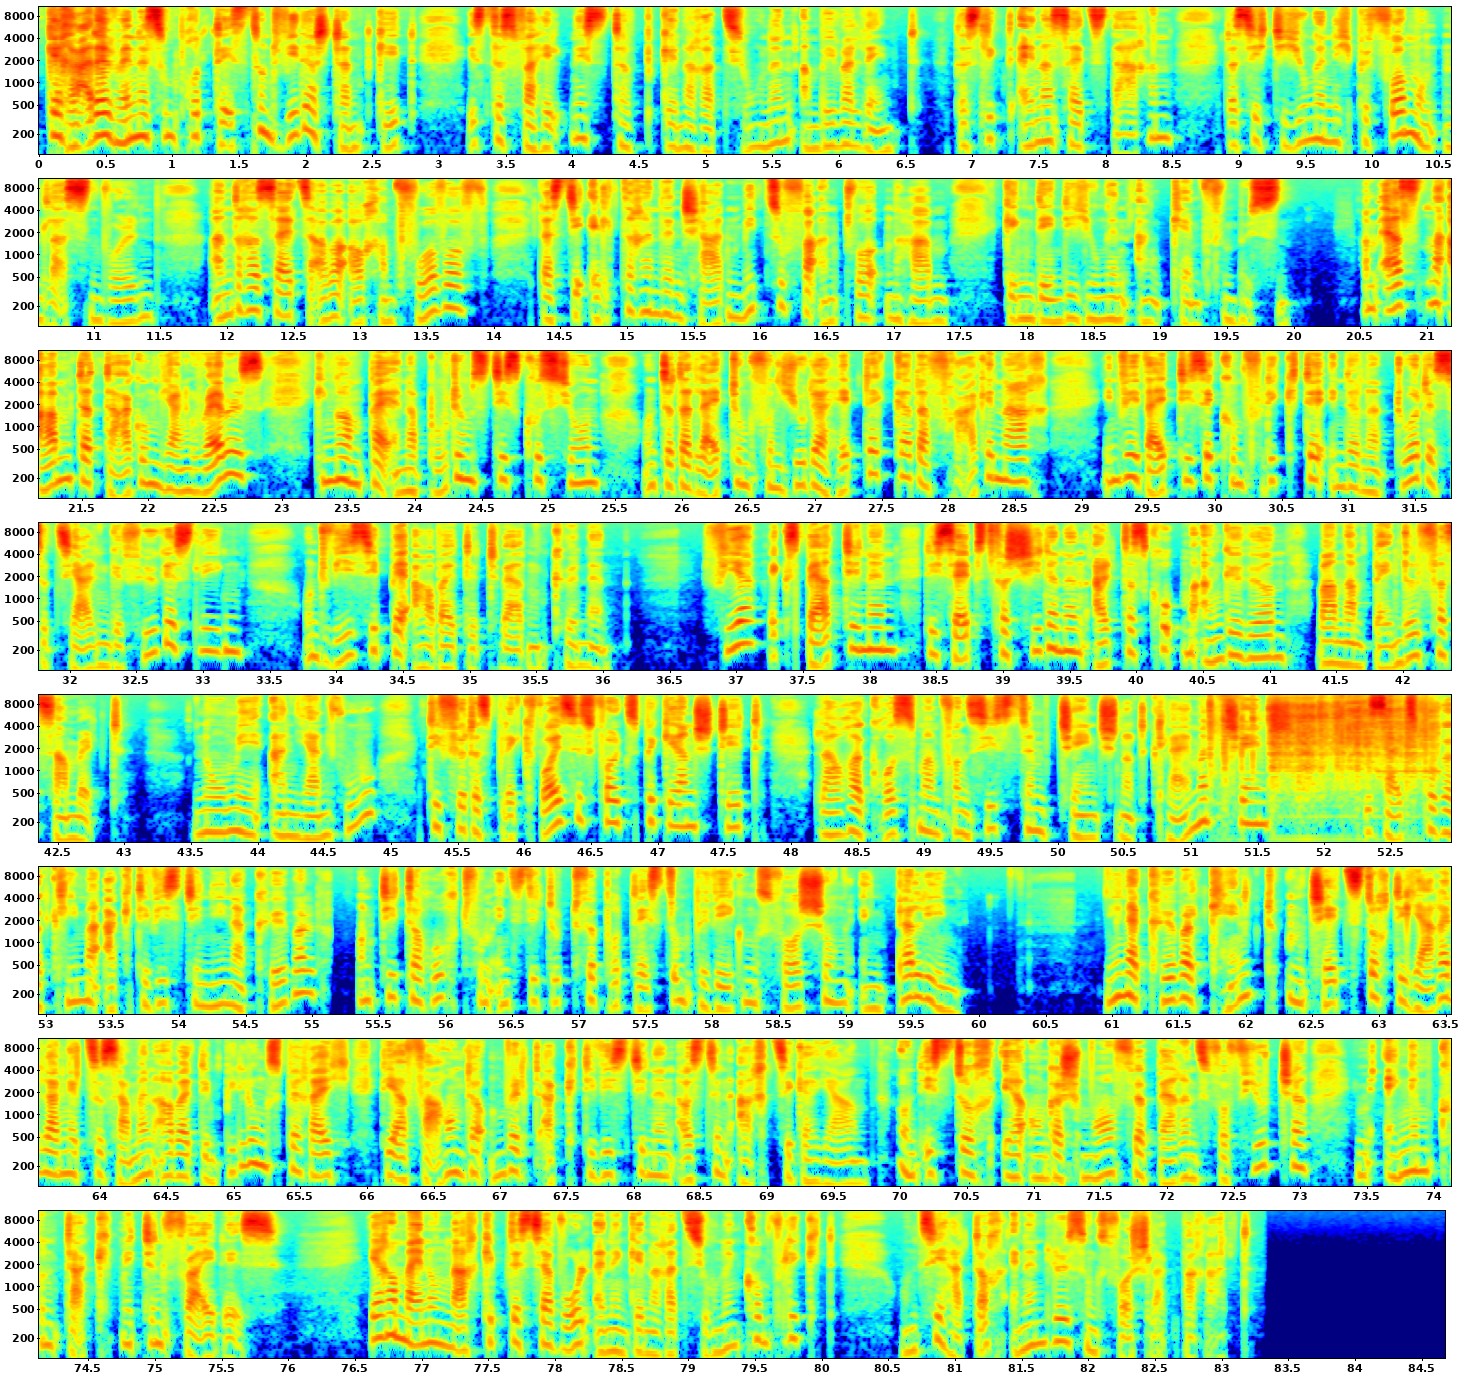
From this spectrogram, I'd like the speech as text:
Gerade wenn es um Protest und Widerstand geht, ist das Verhältnis der Generationen ambivalent. Das liegt einerseits daran, dass sich die Jungen nicht bevormunden lassen wollen, andererseits aber auch am Vorwurf, dass die Älteren den Schaden mitzuverantworten haben, gegen den die Jungen ankämpfen müssen. Am ersten Abend der Tagung Young Rebels ging man bei einer Podiumsdiskussion unter der Leitung von Julia Hettecker der Frage nach, inwieweit diese Konflikte in der Natur des sozialen Gefüges liegen und wie sie bearbeitet werden können. Vier Expertinnen, die selbst verschiedenen Altersgruppen angehören, waren am Pendel versammelt. Nomi Anjan Wu, die für das Black Voices Volksbegehren steht, Laura Grossmann von System Change Not Climate Change, die Salzburger Klimaaktivistin Nina Köberl und Dieter Rucht vom Institut für Protest- und Bewegungsforschung in Berlin. Nina Köberl kennt und schätzt durch die jahrelange Zusammenarbeit im Bildungsbereich die Erfahrung der Umweltaktivistinnen aus den 80er Jahren und ist durch ihr Engagement für Parents for Future im engem Kontakt mit den Fridays. Ihrer Meinung nach gibt es sehr wohl einen Generationenkonflikt und sie hat auch einen Lösungsvorschlag parat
